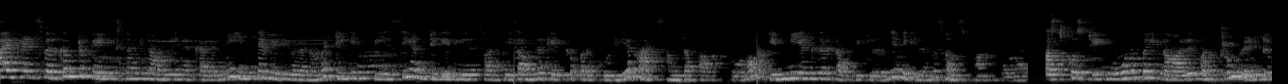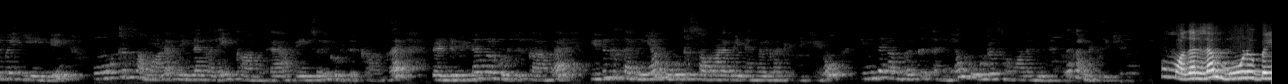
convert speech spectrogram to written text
Hi friends welcome to Phoenix Naveen online academy இந்த வீடியோவில் நம்ம டிஎன்பிஎஸ்சி அண்ட் டிஎன்யூஎஸ்ஆர்பி எக்ஸாமில் கேட்கப்படக்கூடிய மேக்ஸ் சம் தான் பார்க்க போகிறோம் எண்ணியல்கிற டாப்பிக்லேருந்து இன்றைக்கி நம்ம சம்ஸ் பார்க்க போகிறோம் ஃபர்ஸ்ட் கொஸ்டின் மூணு பை நாலு மற்றும் ரெண்டு பை ஏழு மூன்று சமான பின்னங்களை காண்க அப்படின்னு சொல்லி கொடுத்துருக்காங்க. ரெண்டு பின்னங்கள் கொடுத்துருக்காங்க. இதுக்கு தனியாக மூன்று சமான பின்னங்கள் கண்டுபிடிக்கணும். இந்த நம்பருக்கு தனியாக மூன்று சமான பின்னங்களை கண்டுபிடிக்கணும். இப்போ முதல்ல மூணு பை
